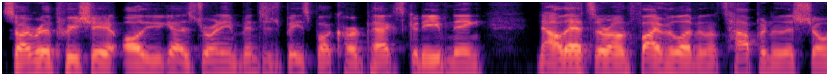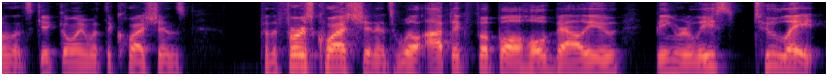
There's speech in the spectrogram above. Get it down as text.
So I really appreciate all of you guys joining Vintage Baseball Card Packs. Good evening. Now that's around 511. Let's hop into this show and let's get going with the questions. For the first question, it's Will Optic Football hold value being released too late?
